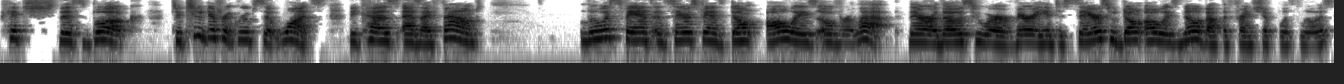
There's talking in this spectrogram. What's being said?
pitch this book to two different groups at once because as I found Lewis fans and Sayers fans don't always overlap. There are those who are very into Sayers who don't always know about the friendship with Lewis,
